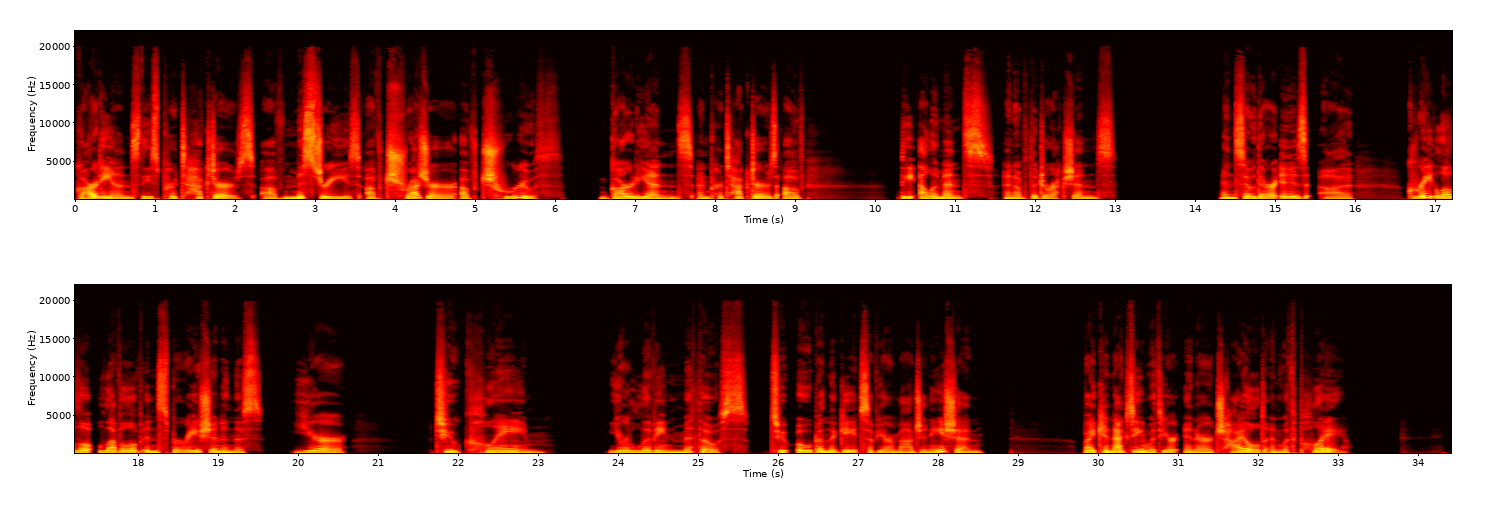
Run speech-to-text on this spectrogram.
guardians, these protectors of mysteries, of treasure, of truth, guardians and protectors of the elements and of the directions. And so there is a great level, level of inspiration in this year to claim your living mythos, to open the gates of your imagination by connecting with your inner child and with play.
